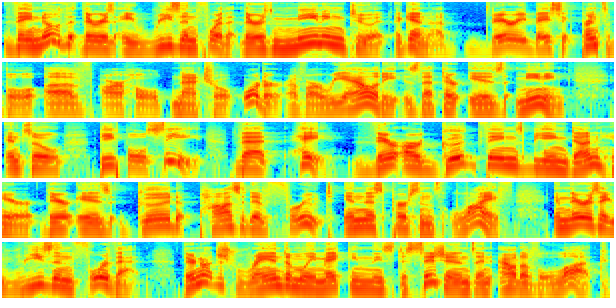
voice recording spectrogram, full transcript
they know that there is a reason for that. There is meaning to it. Again, a very basic principle of our whole natural order, of our reality, is that there is meaning. And so people see that, hey, there are good things being done here. There is good, positive fruit in this person's life, and there is a reason for that. They're not just randomly making these decisions and out of luck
